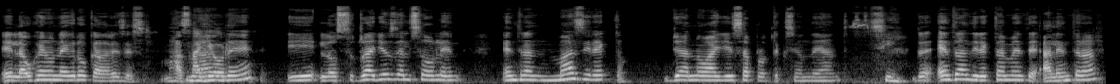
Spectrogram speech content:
el agujero negro cada vez es más Mayor. grande y los rayos del sol en- entran más directo. Ya no hay esa protección de antes. Sí. De- entran directamente al entrar.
